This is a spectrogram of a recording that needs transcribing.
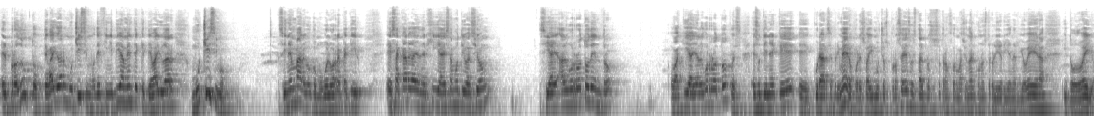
El producto te va a ayudar muchísimo, definitivamente que te va a ayudar muchísimo. Sin embargo, como vuelvo a repetir, esa carga de energía, esa motivación si hay algo roto dentro o aquí hay algo roto, pues eso tiene que eh, curarse primero. Por eso hay muchos procesos, está el proceso transformacional con nuestro líder Jenner Llovera y todo ello.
